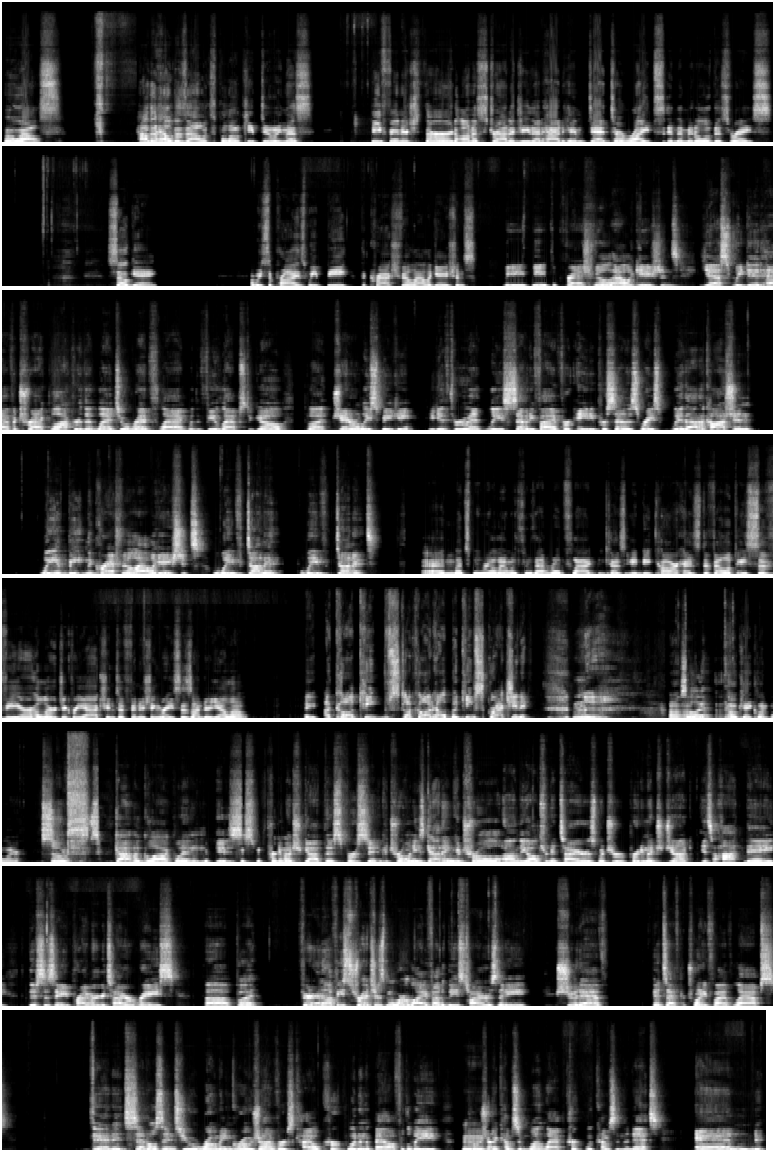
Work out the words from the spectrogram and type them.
who else? How the hell does Alex Palou keep doing this? He finished third on a strategy that had him dead to rights in the middle of this race. So, gang, are we surprised we beat the Crashville allegations? We beat the Crashville allegations. Yes, we did have a track blocker that led to a red flag with a few laps to go, but generally speaking, you get through at least 75 or 80% of this race without a caution. We have beaten the Crashville allegations. We've done it. We've done it. And let's be real, they only threw that red flag because IndyCar has developed a severe allergic reaction to finishing races under yellow. I, I can't keep, I can't help but keep scratching it. Uh, So, like, okay, Clint Bowyer. So Scott McLaughlin is pretty much got this first stint in control, and he's got in control on the alternate tires, which are pretty much junk. It's a hot day. This is a primary tire race, uh, but fair enough. He stretches more life out of these tires than he should have. Pits after 25 laps. Then it settles into Romain Grosjean versus Kyle Kirkwood in the battle for the lead. Mm. Grosjean comes in one lap, Kirkwood comes in the next, and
